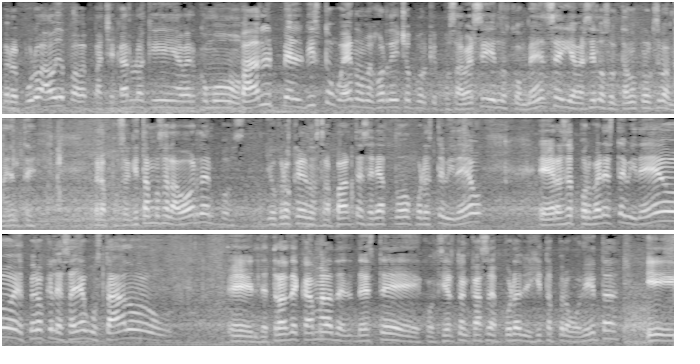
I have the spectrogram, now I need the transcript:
pero el puro audio para checarlo aquí, a ver cómo... Para darle el, visto bueno, mejor dicho, porque pues a ver si nos convence y a ver si lo soltamos próximamente. Pero pues aquí estamos a la orden, pues yo creo que de nuestra parte sería todo por este video. Eh, gracias por ver este video, espero que les haya gustado el detrás de cámara de, de este concierto en casa de puras viejitas pero bonitas. Y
